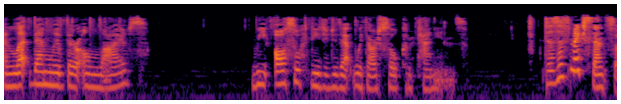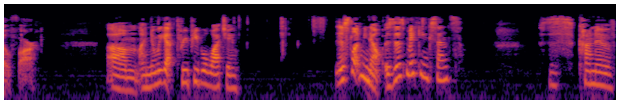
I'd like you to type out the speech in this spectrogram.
and let them live their own lives. We also need to do that with our soul companions. Does this make sense so far? Um, I know we got three people watching just let me know. Is this making sense? Is this kind of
